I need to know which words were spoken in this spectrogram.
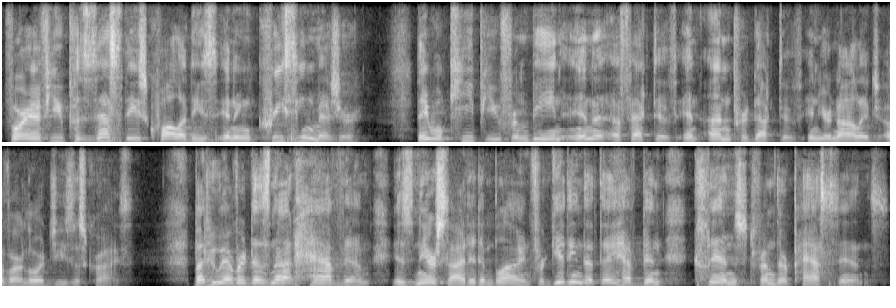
For if you possess these qualities in increasing measure, they will keep you from being ineffective and unproductive in your knowledge of our Lord Jesus Christ. But whoever does not have them is nearsighted and blind, forgetting that they have been cleansed from their past sins.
